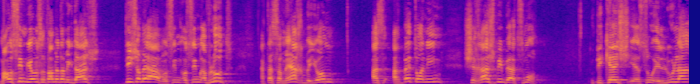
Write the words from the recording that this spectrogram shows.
מה עושים ביום שריפת בית המקדש? תשעה באב, עושים, עושים אבלות. אתה שמח ביום? אז הרבה טוענים שרשב"י בעצמו ביקש שיעשו אלולה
